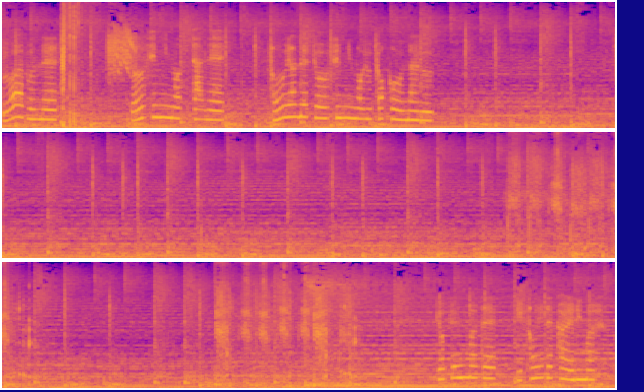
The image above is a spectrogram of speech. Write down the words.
うわ危ね。調子に乗ったね。そうやね調子に乗るとこうなる。拠点まで、急いで帰ります。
